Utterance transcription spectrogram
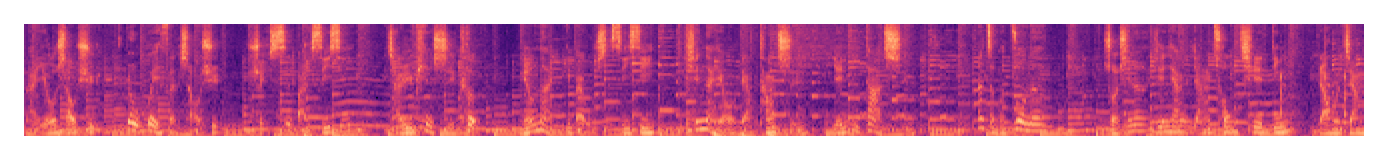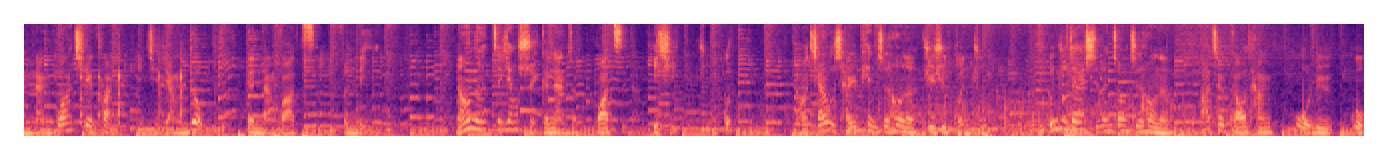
奶油少许、肉桂粉少许、水四百 CC、柴鱼片十克。牛奶一百五十 CC，鲜奶油两汤匙，盐一大匙。那怎么做呢？首先呢，先将洋葱切丁，然后将南瓜切块，并且将肉跟南瓜籽分离。然后呢，再将水跟南瓜籽呢一起煮滚。然后加入柴鱼片之后呢，继续滚煮。滚煮大概十分钟之后呢，把这个高汤过滤过，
